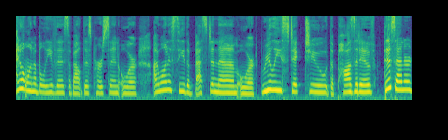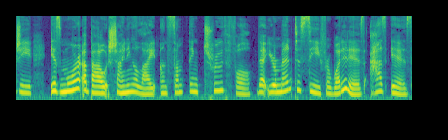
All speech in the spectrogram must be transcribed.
I don't want to believe this about this person, or I want to see the best in them, or really stick to the positive? This energy is more about shining a light on something truthful that you're meant to see for what it is, as is,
